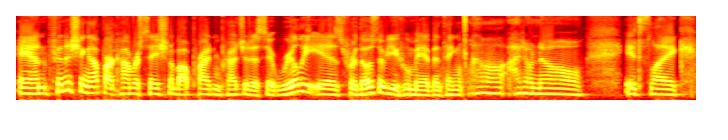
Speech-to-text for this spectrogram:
And finishing up our conversation about Pride and Prejudice, it really is for those of you who may have been thinking, oh, I don't know, it's like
